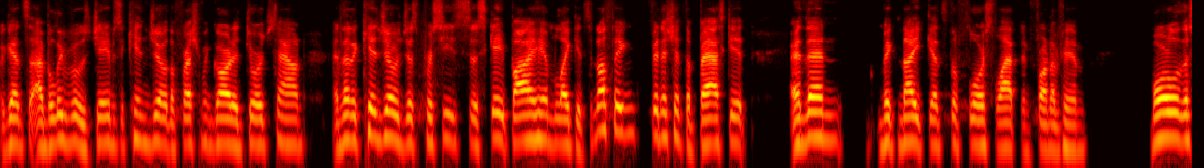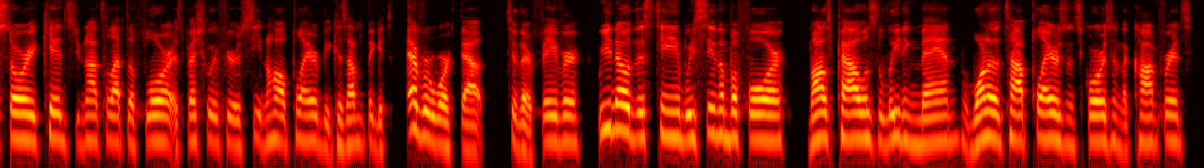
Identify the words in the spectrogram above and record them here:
against, I believe it was James Akinjo, the freshman guard at Georgetown. And then Akinjo just proceeds to skate by him like it's nothing, finish at the basket, and then McKnight gets the floor slapped in front of him. Moral of the story, kids, do not slap the floor, especially if you're a Seton Hall player, because I don't think it's ever worked out to their favor. We know this team, we've seen them before. Myles Powell is the leading man, one of the top players and scorers in the conference.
